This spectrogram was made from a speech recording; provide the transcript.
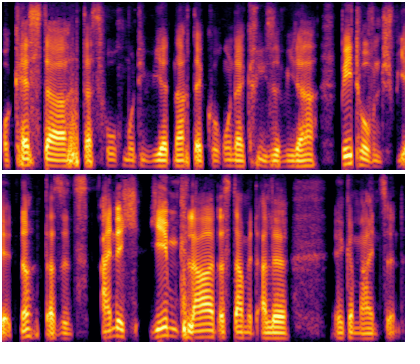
Orchester, das hochmotiviert nach der Corona-Krise wieder Beethoven spielt. Ne? Da ist eigentlich jedem klar, dass damit alle äh, gemeint sind.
